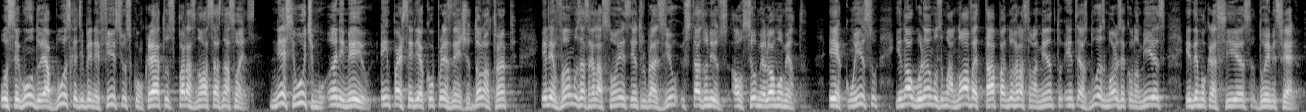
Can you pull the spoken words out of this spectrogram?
O segundo é a busca de benefícios concretos para as nossas nações. Nesse último ano e meio, em parceria com o presidente Donald Trump, elevamos as relações entre o Brasil e os Estados Unidos ao seu melhor momento. E, com isso, inauguramos uma nova etapa no relacionamento entre as duas maiores economias e democracias do hemisfério.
